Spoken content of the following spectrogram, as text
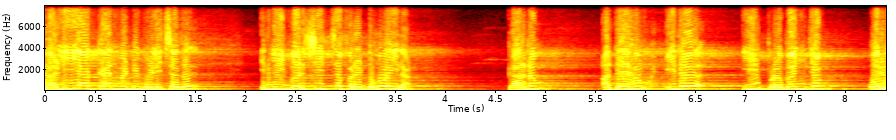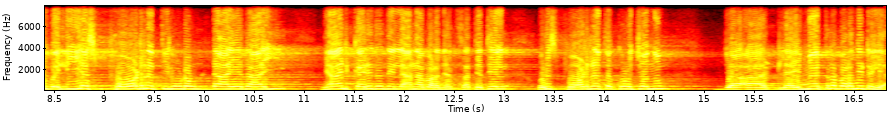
കളിയാക്കാൻ വേണ്ടി വിളിച്ചത് ഇത് വിമർശിച്ച ഫ്രെഡ് ഹോയിലാണ് കാരണം അദ്ദേഹം ഇത് ഈ പ്രപഞ്ചം ഒരു വലിയ സ്ഫോടനത്തിലൂടെ ഉണ്ടായതായി ഞാൻ കരുതുന്നില്ല എന്നാ പറഞ്ഞത്. സത്യത്തിൽ ഒരു സ്ഫോടനത്തെക്കുറിച്ചൊന്നും ലൈമാത്ര പറഞ്ഞിട്ടില്ല.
